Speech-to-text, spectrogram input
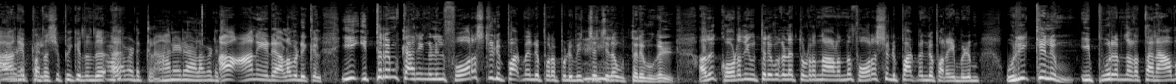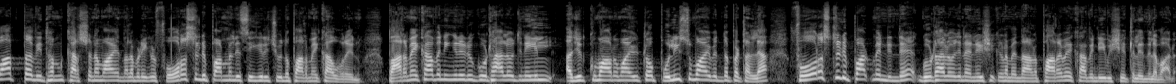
ആനയെ പ്രദർശിപ്പിക്കുന്നത് ആനയുടെ അളവെടുക്കൽ. ഈ ഇത്തരം കാര്യങ്ങളിൽ ഫോറസ്റ്റ് ഡിപ്പാർട്ട്മെന്റ് പുറപ്പെടുവിച്ച ചില ഉത്തരവുകൾ. അത് കോടതി ഉത്തരവുകളെ തുടർന്നാണെന്ന് ഫോറസ്റ്റ് ഡിപ്പാർട്ട്മെന്റ് പറയുമ്പോഴും ഒരിക്കലും ഈ പൂരം നടത്താനാവാത്ത വിധം കർശനമായ നടപടികൾ ഫോറസ്റ്റ് ഡിപ്പാർട്ട്മെന്റ് സ്വീകരിച്ചു എന്ന് പാർമേക്കാവ് പറയുന്നു. പാർമേക്കാവിന് ഇങ്ങനെ ഒരു ഗൂഢാലോചനയിൽ അജിത് കുമാറുമായിട്ടോ പോലീസുമായി ബന്ധപ്പെട്ടല്ല ഫോറസ്റ്റ് ഡിപ്പാർട്ട്മെന്റിന്റെ ഗൂഢാലോചന അന്വേഷിക്കണമെന്നാണ് പാർമേക്കാവിന്റെ ഈ വിഷയത്തിലെ നിലപാട്.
